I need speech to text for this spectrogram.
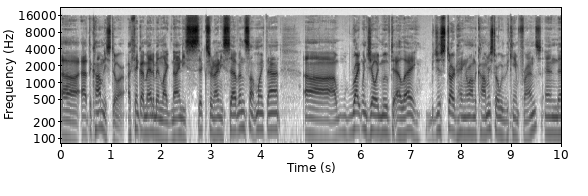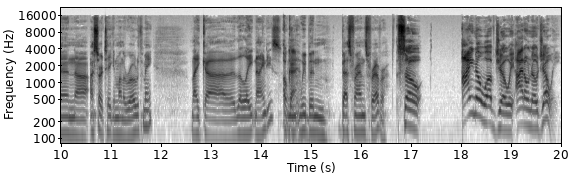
uh, at the comedy store. I think I met him in like 96 or 97, something like that. Uh, right when Joey moved to LA, we just started hanging around the comedy store. We became friends. And then uh, I started taking him on the road with me, like uh, the late 90s. Okay. And we've been best friends forever. So I know of Joey. I don't know Joey.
